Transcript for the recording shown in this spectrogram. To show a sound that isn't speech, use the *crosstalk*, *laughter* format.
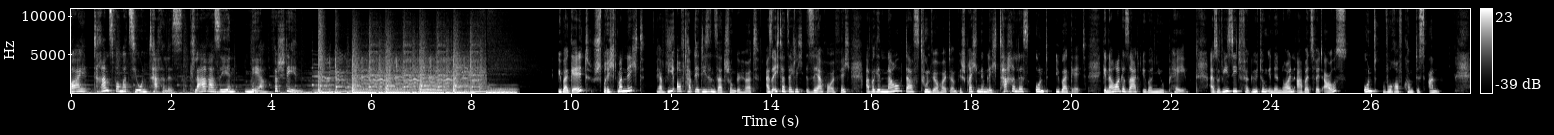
EY Transformation Tacheles. Klarer sehen, mehr verstehen. Über Geld spricht man nicht. Ja, wie oft habt ihr diesen Satz schon gehört? Also ich tatsächlich sehr häufig, aber genau das tun wir heute. Wir sprechen nämlich Tacheles und über Geld. Genauer gesagt über New Pay. Also wie sieht Vergütung in der neuen Arbeitswelt aus und worauf kommt es an?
